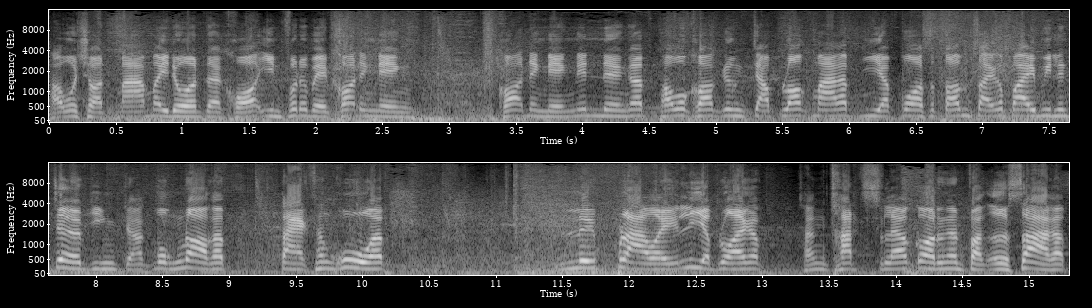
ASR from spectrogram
power shot มาไม่โดน แต่ขออินฟ r ร์เบ e เคาะเน่งๆเคาะเน่งๆนิดนึงครับ power c o กึ่งจับล็อกมาครับเหยียบวอลสตอมใส่เข้าไปวิลเลนเจอร์ยิงจากวงนอกครับ แตกทั้งคู่ครับ หรือเปล่าไอ้เรียบร้อยครับ ทั้งทัชแล้วก็ทางด้านฝั่งเออร์ซ่าครับ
